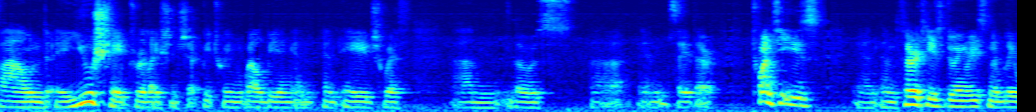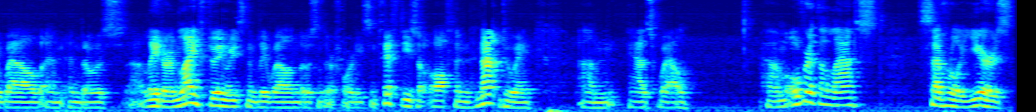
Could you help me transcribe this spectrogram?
found a U-shaped relationship between well-being and, and age with um, those uh, in, say, their 20s and, and 30s doing reasonably well, and, and those uh, later in life doing reasonably well, and those in their 40s and 50s are often not doing um, as well. Um, over the last several years,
